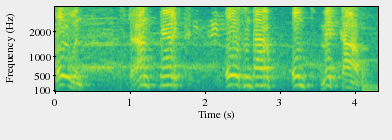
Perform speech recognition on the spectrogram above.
Owens, Strandberg, Osendorf und Metcalf.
